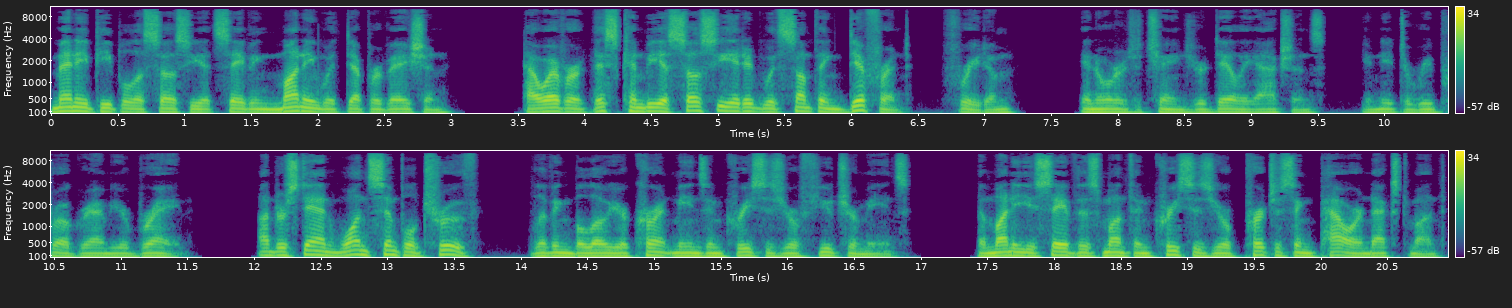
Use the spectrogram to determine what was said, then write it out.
Many people associate saving money with deprivation. However, this can be associated with something different freedom. In order to change your daily actions, you need to reprogram your brain. Understand one simple truth living below your current means increases your future means. The money you save this month increases your purchasing power next month.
